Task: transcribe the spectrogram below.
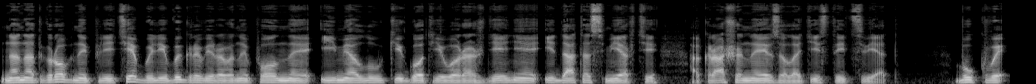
На надгробной плите были выгравированы полное имя Луки, год его рождения и дата смерти, окрашенные в золотистый цвет. Буквы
